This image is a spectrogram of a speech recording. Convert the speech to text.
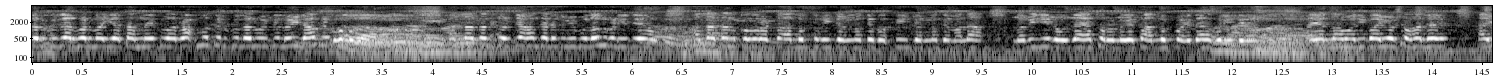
তোর গুজার ফরমাইয়া তামনে তো রহমতেরগুলো রইতে লই লাও রে। আল্লাহ তান তোর জাহান তাহলে তুমি বলন করি দেও। আল্লাহ তান কবরর তাল্লুক তুমি জন্নতে বকি জন্নতে মালা। নবীজি রোজা এত লগে তাল্লুক পয়দা করি দেও। আই আল্লাহ আমারি ভাইও সহালে আই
